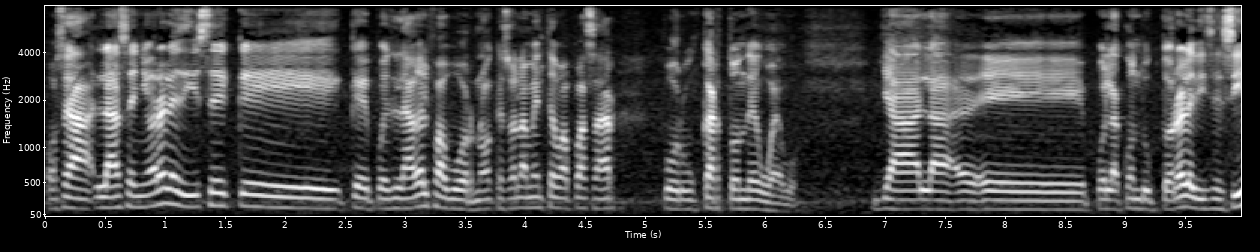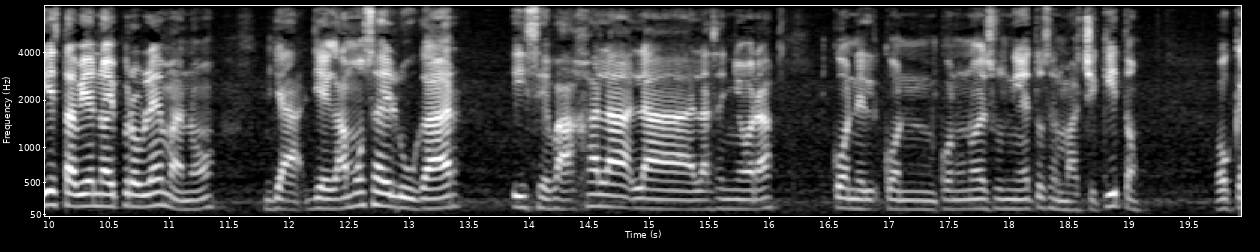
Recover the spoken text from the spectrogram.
O sea, la señora le dice que, que pues le haga el favor, ¿no? Que solamente va a pasar por un cartón de huevo ya la, eh, pues la conductora le dice, sí, está bien, no hay problema, ¿no? Ya llegamos al lugar y se baja la, la, la señora con, el, con, con uno de sus nietos, el más chiquito. Ok,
